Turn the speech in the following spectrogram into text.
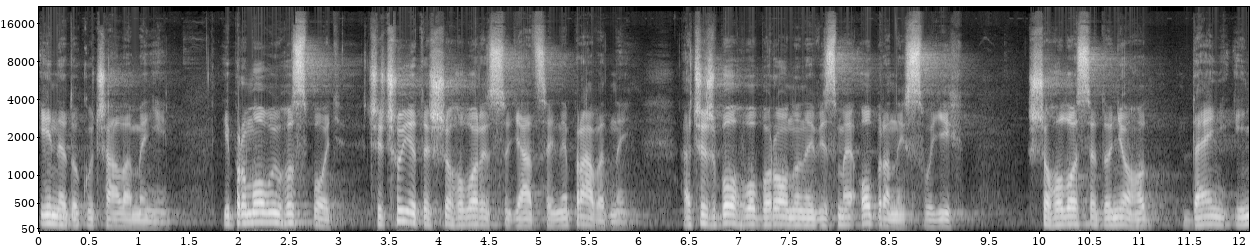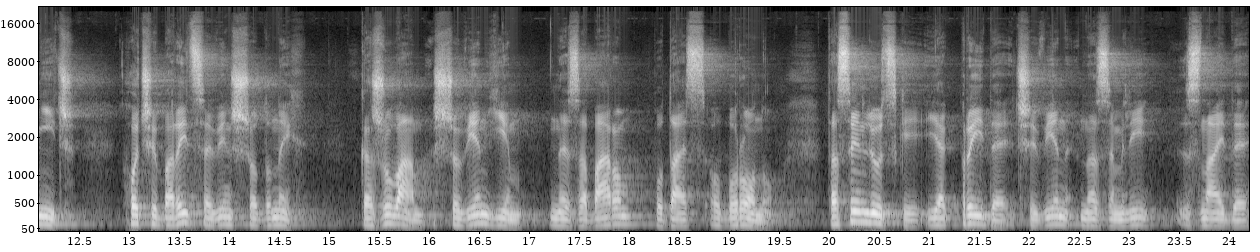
і не докучала мені. І промовив Господь: чи чуєте, що говорить суддя цей неправедний? А чи ж Бог в оборону не візьме обраних своїх, що голосять до нього день і ніч, хоч і бариться він щодо них? Кажу вам, що він їм незабаром подасть оборону. Та син людський, як прийде, чи він на землі знайде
